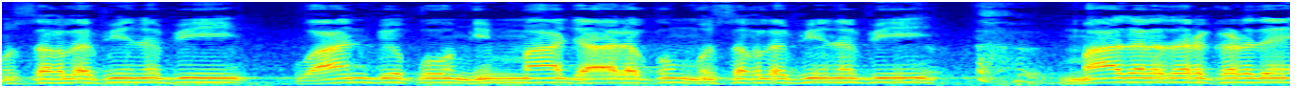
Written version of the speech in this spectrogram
مستغلفین فی وان بقو مما جعلکم مستغلفین فی ما دل درکړ دې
